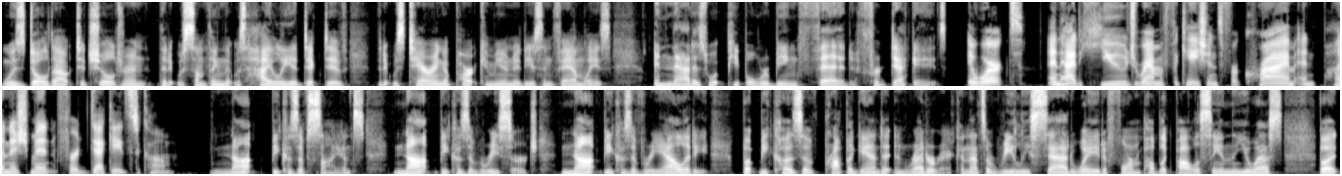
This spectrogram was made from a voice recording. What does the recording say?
was doled out to children, that it was something that was highly addictive, that it was tearing apart communities and families. And that is what people were being fed for decades. It worked and had huge ramifications for crime and punishment for decades to come not because of science, not because of research, not because of reality, but because of propaganda and rhetoric. And that's a really sad way to form public policy in the U.S., but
